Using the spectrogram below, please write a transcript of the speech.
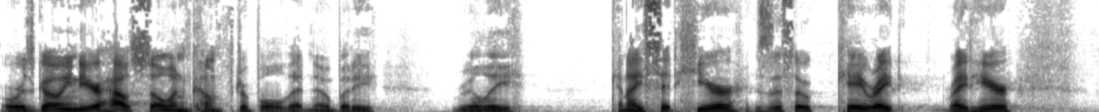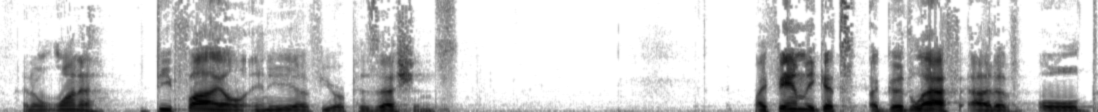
Or is going to your house so uncomfortable that nobody really can I sit here? Is this okay right right here? I don't want to defile any of your possessions. My family gets a good laugh out of old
